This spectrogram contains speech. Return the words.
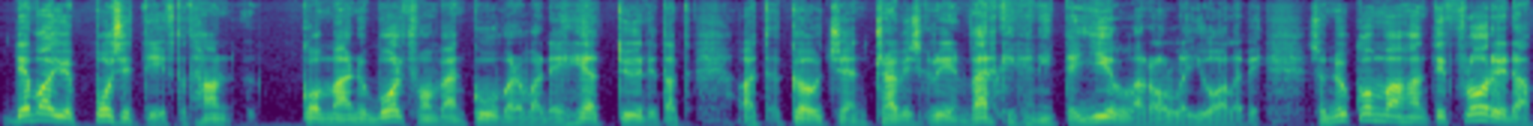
det var ju positivt att han kommer nu bort från Vancouver var det helt tydligt att, att coachen Travis Green verkligen inte gillar Olle Juolevi. Så nu kommer han till Florida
